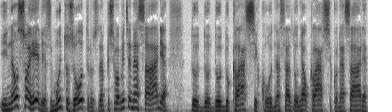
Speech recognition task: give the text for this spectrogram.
e não só eles, muitos outros, né? principalmente nessa área do, do, do, do, clássico, nessa área do neoclássico, nessa área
